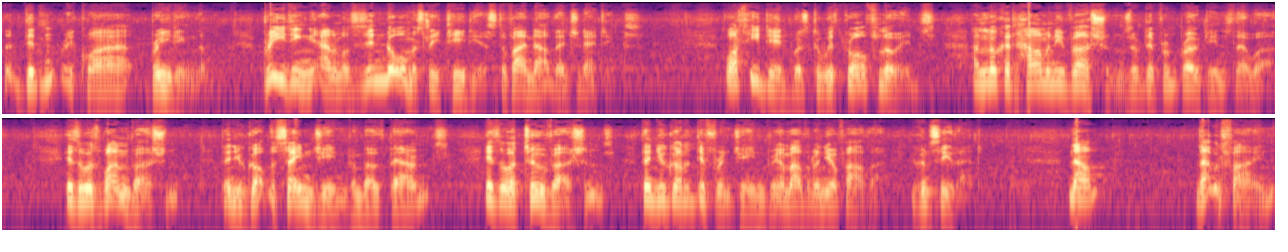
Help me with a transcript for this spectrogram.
that didn't require breeding them. Breeding animals is enormously tedious to find out their genetics. What he did was to withdraw fluids and look at how many versions of different proteins there were. If there was one version, then you got the same gene from both parents. If there were two versions, then you got a different gene from your mother and your father. You can see that. Now, that was fine,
